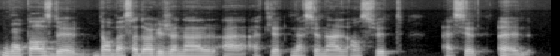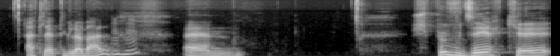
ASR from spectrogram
où on passe d'ambassadeur régional à athlète national, ensuite à euh, athlète global. Mhm. je peux vous dire que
